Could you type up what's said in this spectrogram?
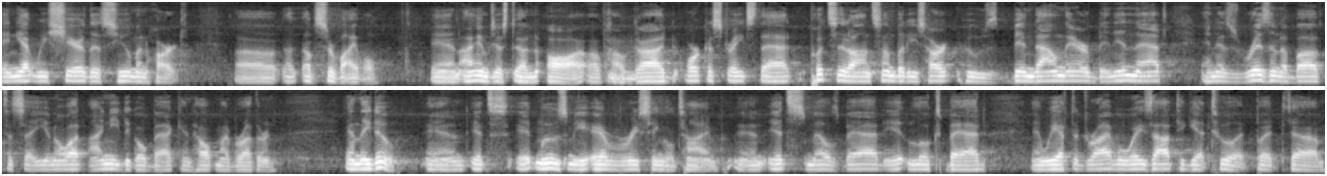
And yet we share this human heart uh, of survival. And I am just in awe of how mm-hmm. God orchestrates that, puts it on somebody's heart who's been down there, been in that, and has risen above to say, you know what, I need to go back and help my brethren and they do. And it's, it moves me every single time. And it smells bad, it looks bad, and we have to drive a ways out to get to it. But um,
